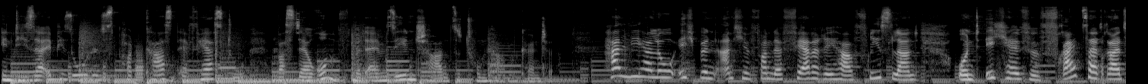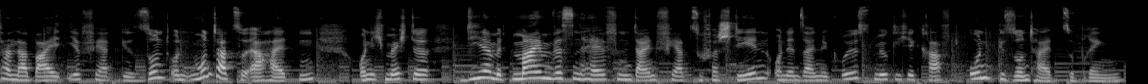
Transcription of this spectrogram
In dieser Episode des Podcasts erfährst du, was der Rumpf mit einem Sehnenschaden zu tun haben könnte. Hallo, ich bin Antje von der Pferdereha Friesland und ich helfe Freizeitreitern dabei, ihr Pferd gesund und munter zu erhalten. Und ich möchte dir mit meinem Wissen helfen, dein Pferd zu verstehen und in seine größtmögliche Kraft und Gesundheit zu bringen.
